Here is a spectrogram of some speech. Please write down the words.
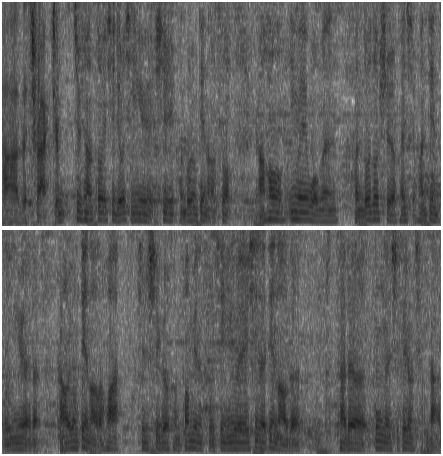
啊、uh,，The Traktor。就像做一些流行音乐，是很多用电脑做。然后，因为我们很多都是很喜欢电子音乐的，然后用电脑的话，其实是一个很方便的途径，因为现在电脑的它的功能是非常强大的。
